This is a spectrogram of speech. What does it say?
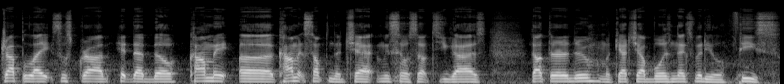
Drop a like subscribe hit that bell. Comment uh comment something in the chat. Let me see what's up to you guys. Without further ado i'm gonna catch y'all boys next video. Peace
